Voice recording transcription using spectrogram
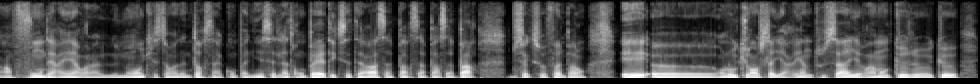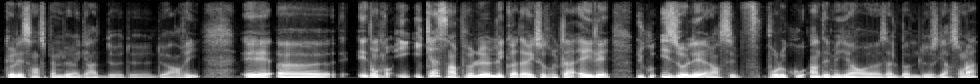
un, fond derrière. Voilà, le moment où Christophe Redentor s'est accompagné, c'est de la trompette, etc. Ça part, ça part, ça part, du saxophone, pardon. Et euh, en l'occurrence là, il y a rien de tout ça. Il y a vraiment que que l'essence même de la grade de, Harvey. Et euh, et donc il, casse un peu les codes avec ce truc-là et il est du coup isolé. Alors c'est pour le coup un des meilleurs euh, albums de ce garçon-là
